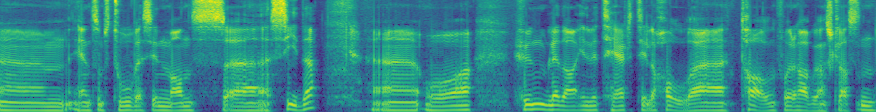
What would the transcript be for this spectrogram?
en som sto ved sin manns side, og hun ble da invitert til å holde talen for avgangsklassen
